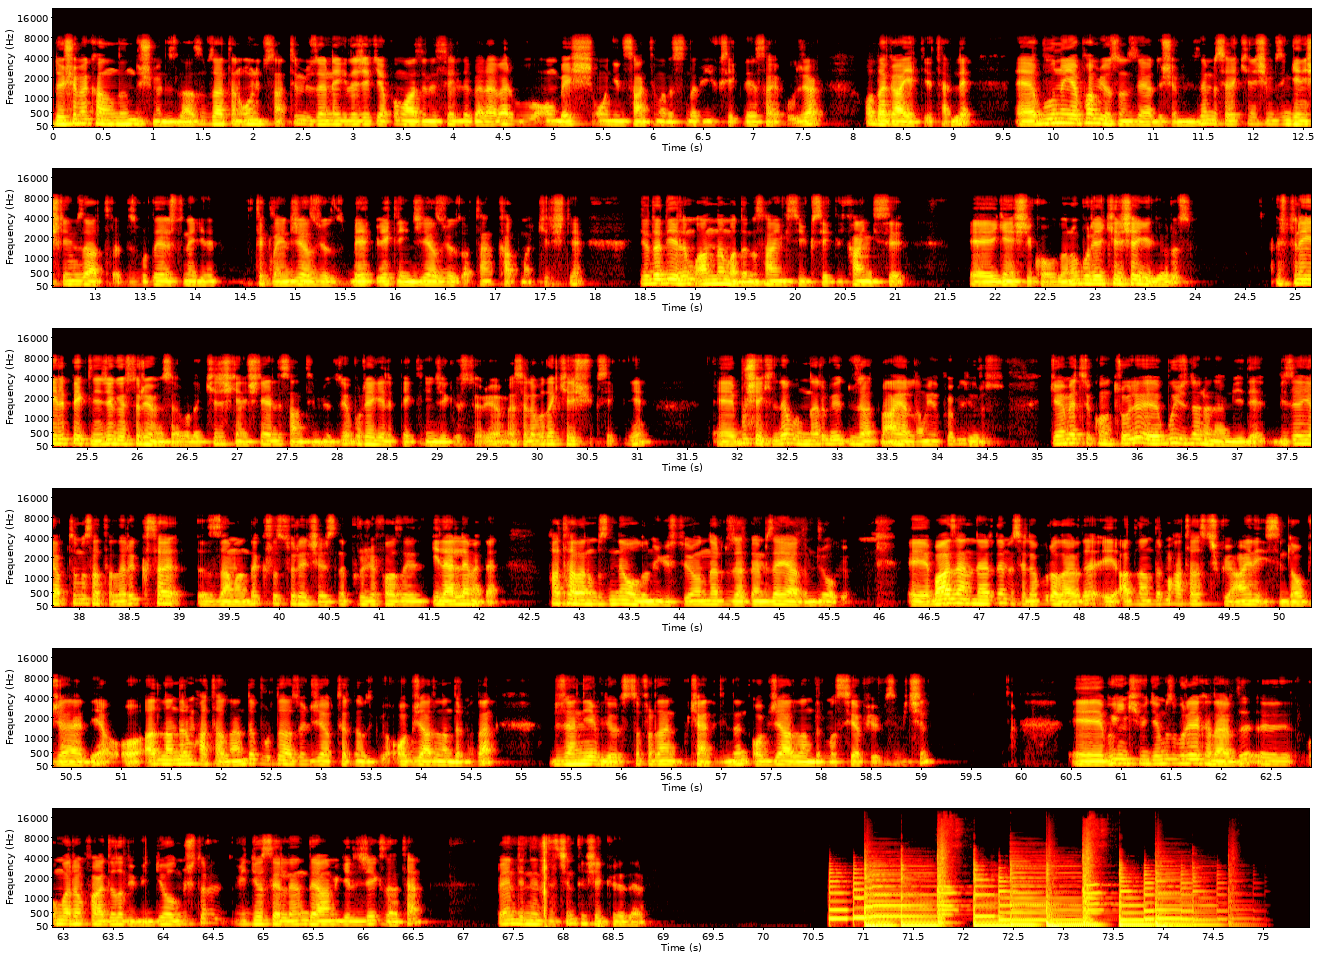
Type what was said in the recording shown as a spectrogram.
döşeme kalınlığını düşmeniz lazım. Zaten 13 santim üzerine gelecek yapı malzemesiyle beraber bu 15-17 santim arasında bir yüksekliğe sahip olacak. O da gayet yeterli. E, bunu yapamıyorsanız eğer döşemenizde mesela kirişimizin genişliğimizi arttırabiliriz. Burada üstüne gelip tıklayınca yazıyoruz. Be- Bekleyince yazıyor zaten katman kiriş diye. Ya da diyelim anlamadınız hangisi yükseklik hangisi e, genişlik olduğunu. Buraya kirişe geliyoruz. Üstüne gelip bekleyince gösteriyor mesela burada kiriş genişliği 50 santim yazıyor. Buraya gelip bekleyince gösteriyor. Mesela bu da kiriş yüksekliği. E, bu şekilde bunları bir düzeltme ayarlama yapabiliyoruz. Geometri kontrolü e, bu yüzden önemliydi. Bize yaptığımız hataları kısa zamanda, kısa süre içerisinde proje fazla ilerlemeden hatalarımızın ne olduğunu gösteriyor. Onları düzeltmemize yardımcı oluyor. E, bazenlerde mesela buralarda e, adlandırma hatası çıkıyor. Aynı isimde objeler diye. O adlandırma hatalarını da burada az önce yaptırdığımız gibi obje adlandırmadan düzenleyebiliyoruz. Sıfırdan kendiliğinden obje adlandırması yapıyor bizim için. E, bugünkü videomuz buraya kadardı. E, umarım faydalı bir video olmuştur. Video serilerinin devamı gelecek zaten. Ben dinlediğiniz için teşekkür ederim.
